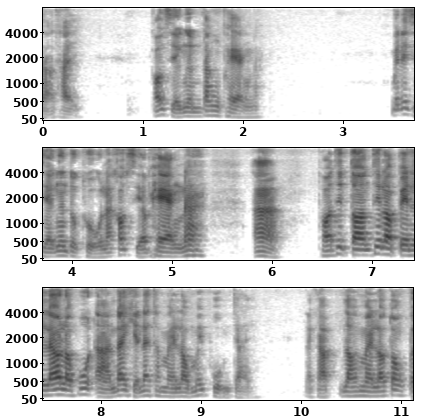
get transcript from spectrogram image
ษาไทยเขาเสียเงินตั้งแพงนะไม่ได้เสียเงินถูกๆนะเขาเสียแพงนะอ่า พอที่ตอนที่เราเป็นแล้วเราพูดอ่านได้เขียนได้ทำไมเราไม่ภูมิใจนะครับ เราทำไมเราต้องไป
